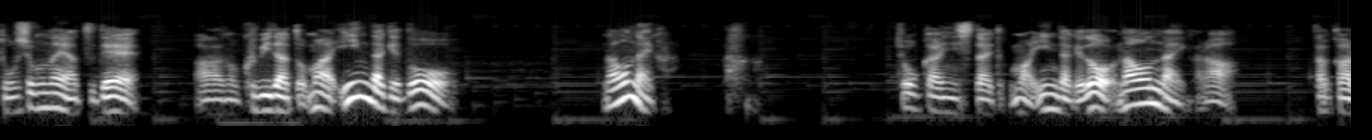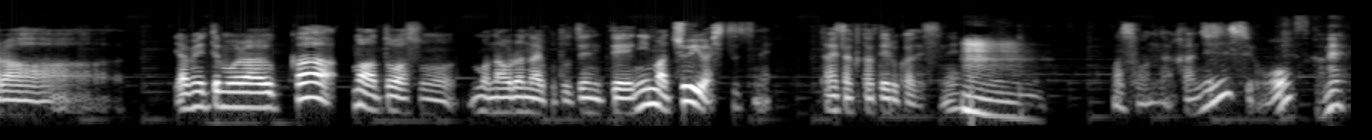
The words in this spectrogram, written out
どうしようもないやつで、あの、首だと。まあいいんだけど、治んないから。懲戒にしたいとか、まあいいんだけど、治んないから、だから、やめてもらうか、まああとはその、まあ治らないこと前提に、まあ注意はしつつね、対策立てるかですね。うん。まあそんな感じですよで。すかね。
